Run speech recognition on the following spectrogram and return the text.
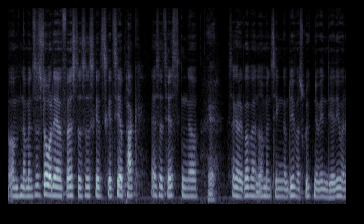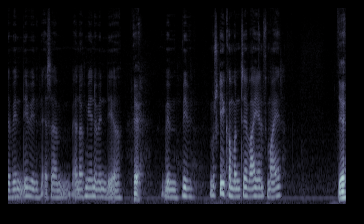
om, når man så står der først, og så skal, skal til at pakke altså tasken, og Ja. så kan der godt være noget, man tænker, om det var sgu ikke nødvendigt, og det var nødvendigt, det vil, altså, er nok mere nødvendigt, og Ja. vi, vi, måske kommer den til at veje alt for meget. Ja,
